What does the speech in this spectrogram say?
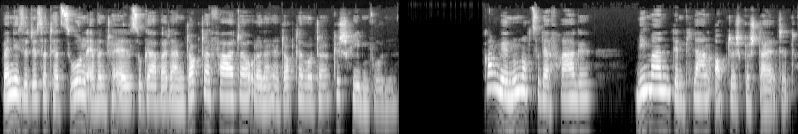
wenn diese Dissertationen eventuell sogar bei deinem Doktorvater oder deiner Doktormutter geschrieben wurden. Kommen wir nun noch zu der Frage, wie man den Plan optisch gestaltet.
